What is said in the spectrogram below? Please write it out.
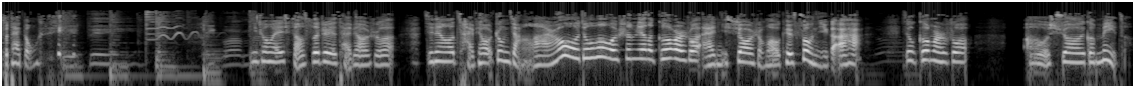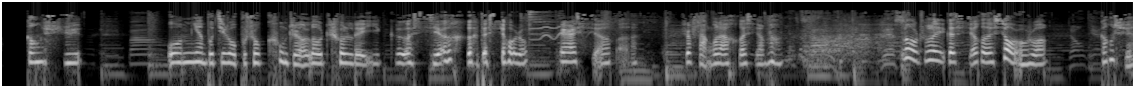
不太懂。昵称为小四这位彩票说。今天我彩票中奖了，然后我就问我身边的哥们儿说：“哎，你需要什么？我可以送你一个啊！”就哥们儿说：“啊，我需要一个妹子，刚需。”我面部肌肉不受控制，露出了一个协和的笑容。为啥协和了？是反过来和谐吗？露出了一个协和的笑容，说：“刚需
